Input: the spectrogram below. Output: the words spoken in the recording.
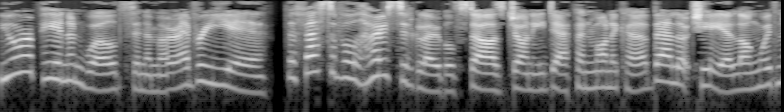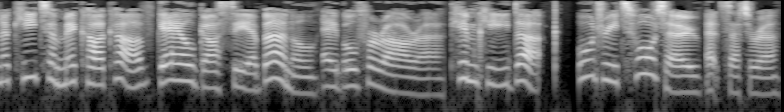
European and world cinema every year. The festival hosted global stars Johnny Depp and Monica Bellucci along with Nikita Mikhalkov, Gael Garcia Bernal, Abel Ferrara, Kim Ki-duk, Audrey Tautou, etc.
